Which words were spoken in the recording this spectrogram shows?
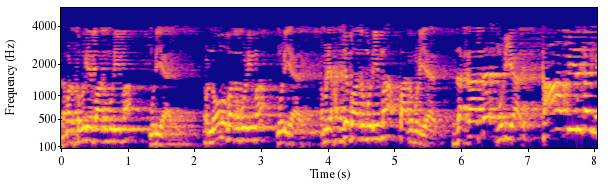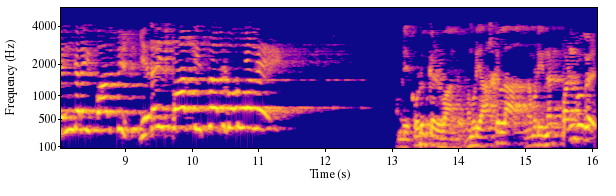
நம்ம தொழுகையை பார்க்க முடியுமா? முடியாது. நோம்பு பார்க்க முடியுமா? முடியாது. நம்முடைய ஹஜ்ஜ பார்க்க முடியுமா? பார்க்க முடியாது. ஜக்காத்த முடியாது. காபீர்கள் எங்களை பார்த்து எதை பார்த்து இஸ்லாத்துக்கு வருவாங்க? நம்முடைய கொடுக்கல் வாங்க நம்முடைய அகலா நம்முடைய நட்பண்புகள்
